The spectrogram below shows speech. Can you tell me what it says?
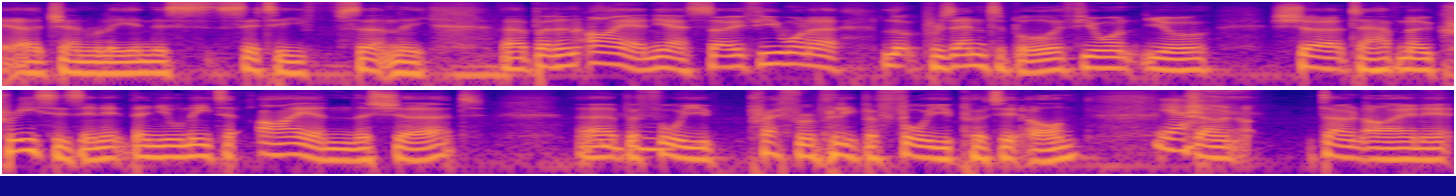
uh, generally in this city, certainly. Uh, but an iron, yes. So if you want to look presentable, if you want your shirt to have no creases in it, then you'll need to iron the shirt uh, before you, preferably before you put it on. Mm-hmm. Yeah. Don't don't iron it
